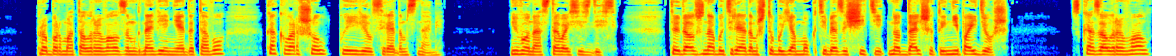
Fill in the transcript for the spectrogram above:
— пробормотал Рывал за мгновение до того, как Варшол появился рядом с нами. «Ивона, оставайся здесь. Ты должна быть рядом, чтобы я мог тебя защитить, но дальше ты не пойдешь», — сказал Рывал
